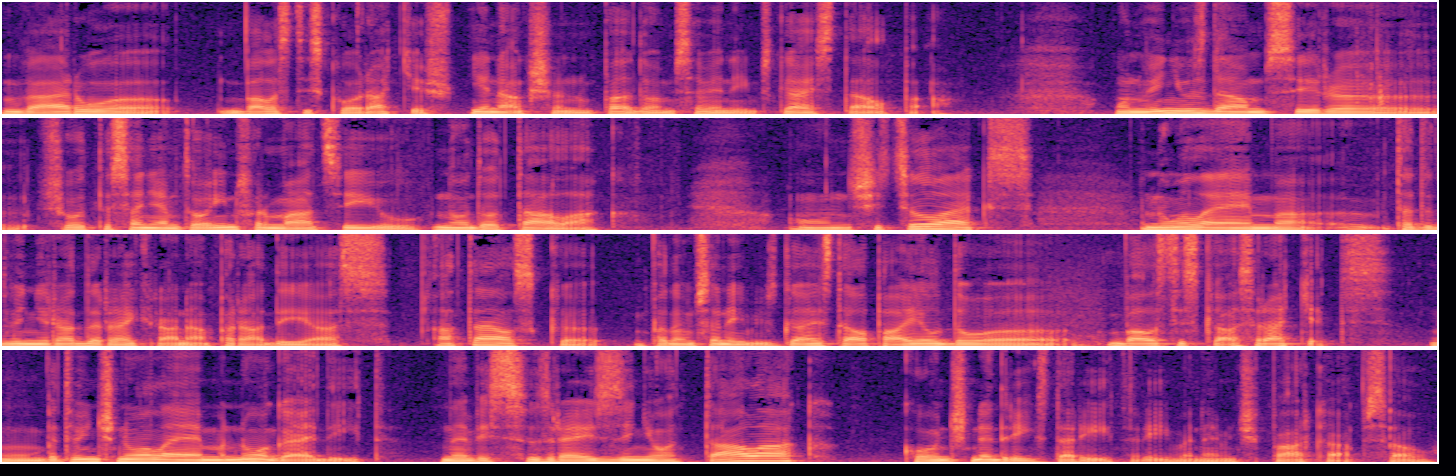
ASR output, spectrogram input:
vēro balistisko raķešu ienākšanu Padomju Savienības gaisa telpā. Un viņa uzdevums ir uh, šo saņemto informāciju nodot tālāk. Un šis cilvēks nolēma, tad viņa radara ekrānā parādījās attēls, ka Padomju Savienības gaisa telpā ielido balistiskās raķetes. Bet viņš nolēma nogaidīt, nevis uzreiz ziņot tālāk, ko viņš nedrīkst darīt. Arī, ne? Viņš pārkāpa savu.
